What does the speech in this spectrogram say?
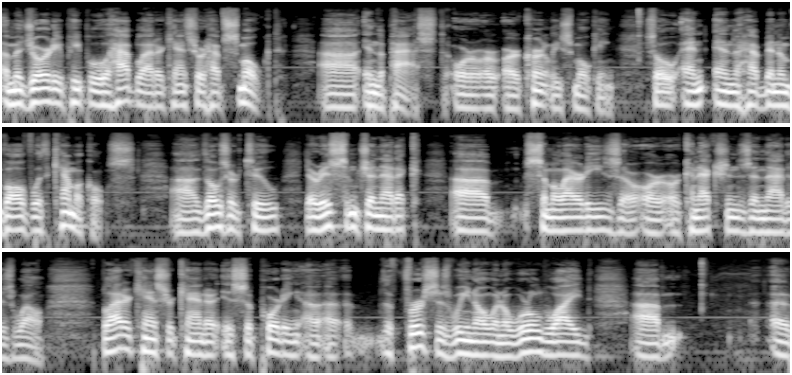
a majority of people who have bladder cancer have smoked. Uh, in the past, or, or are currently smoking, so and and have been involved with chemicals. Uh, those are two. There is some genetic uh, similarities or, or, or, connections in that as well. Bladder Cancer Canada is supporting uh, uh, the first, as we know, in a worldwide, um, uh,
